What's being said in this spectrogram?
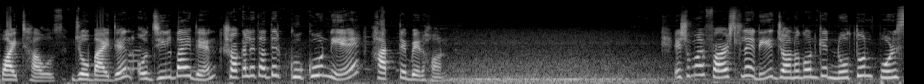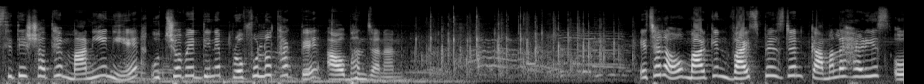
হোয়াইট হাউস। জো বাইডেন ও জিল বাইডেন সকালে তাদের কুকুর নিয়ে হাঁটতে বের হন। এ সময় ফার্স্ট লেডি জনগণকে নতুন পরিস্থিতির সাথে মানিয়ে নিয়ে উৎসবের দিনে প্রফুল্ল থাকতে আহ্বান জানান। এছাড়াও মার্কিন ভাইস প্রেসিডেন্ট কামালা হ্যারিস ও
